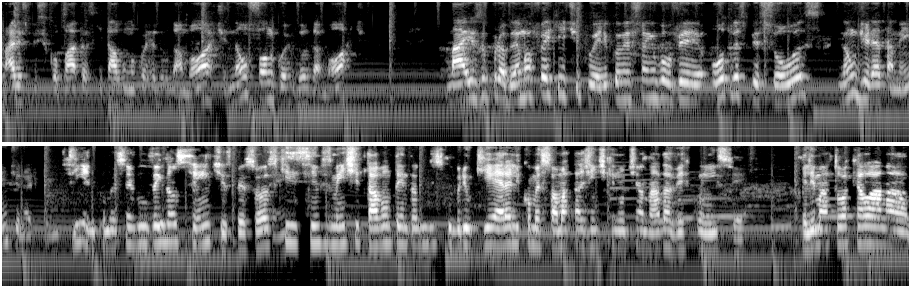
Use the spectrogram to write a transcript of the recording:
vários psicopatas que estavam no corredor da morte, não só no corredor da morte. Mas o problema foi que, tipo, ele começou a envolver outras pessoas, não diretamente, né? Tipo, Sim, ele começou a envolver inocentes, pessoas Sim. que simplesmente estavam tentando descobrir o que era, ele começou a matar gente que não tinha nada a ver com isso. Ele matou aquela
